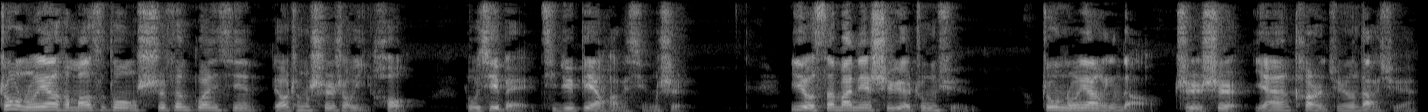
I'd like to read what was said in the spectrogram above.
中共中央和毛泽东十分关心聊城失守以后鲁西北急剧变化的形势。一九三八年十月中旬。中共中央领导指示延安抗日军政大学，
